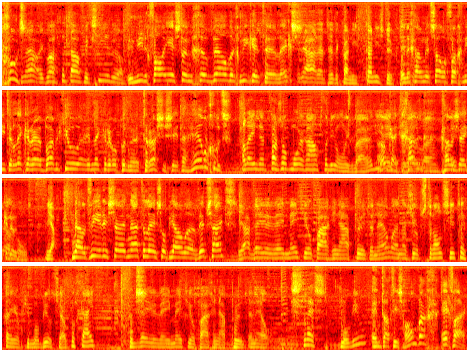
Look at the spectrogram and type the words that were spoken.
Goed. Nou, ik wacht het af, ik zie het wel. In ieder geval eerst een geweldig weekend, eh, Lex. Ja, dat, dat kan, niet, kan niet stuk. En dan gaan we met z'n allen van genieten. Lekker eh, barbecue en lekker op een eh, terrasje zitten. Helemaal goed. Alleen pas op morgenavond voor de jongensbuien. die Oké, gaan we- gaan we zeker doen. komt. Ja. Nou, het weer is na te lezen op jouw website. Ja, www.meteopagina.nl En als je op strand zit, dan kan je op je mobieltje ook nog kijken. Op www.meteopagina.nl slash mobiel. En dat is handig, echt waar.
